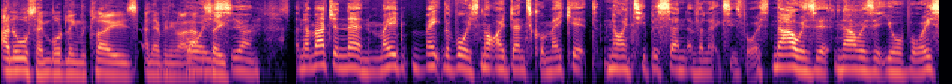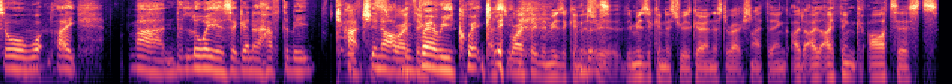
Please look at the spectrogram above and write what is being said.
and also modeling the clothes and everything like voice, that. So yeah. And imagine then, make make the voice not identical, make it ninety percent of Alexei's voice. Now is it now is it your voice or hmm. what? Like, man, the lawyers are going to have to be catching up think- very quickly. That's why I think the music industry, the music industry is going this direction. I think. I, I, I think artists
